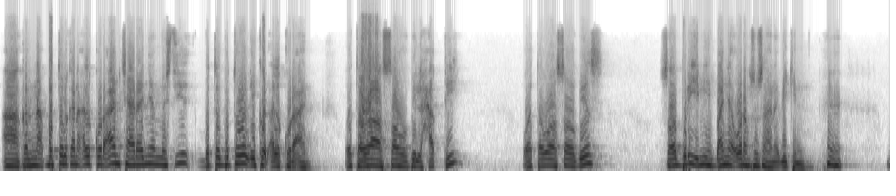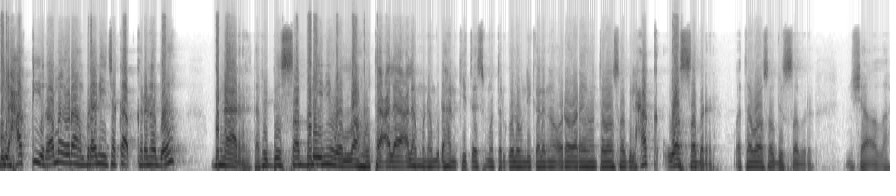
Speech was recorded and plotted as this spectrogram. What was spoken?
Ah, kalau nak betulkan Al-Quran caranya mesti betul-betul ikut Al-Quran. Wa tawasaw bil haqqi wa tawasaw bis sabri ini banyak orang susah nak bikin. bil haqqi ramai orang berani cakap kerana apa? benar tapi bil sabri ini wallahu taala alam mudah-mudahan kita semua tergolong di kalangan orang-orang yang tawasaw bil haqq was sabr wa sabr insyaallah.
